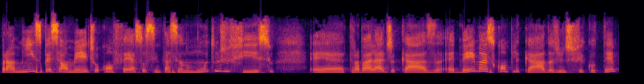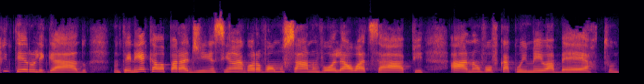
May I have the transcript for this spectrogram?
Para mim, especialmente, eu confesso, assim, está sendo muito difícil. É, trabalhar de casa é bem mais complicado. A gente fica o tempo inteiro ligado, não tem nem aquela paradinha assim, ah, agora eu vou almoçar, não vou olhar o WhatsApp, ah, não vou ficar com o e-mail aberto,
